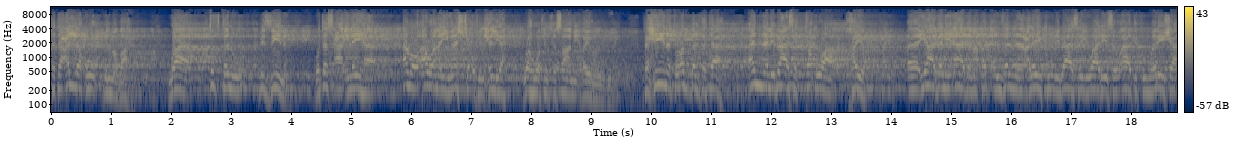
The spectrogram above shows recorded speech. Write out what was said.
تتعلق بالمظاهر وتفتن بالزينة وتسعى إليها أو من ينشأ في الحلية وهو في الخصام غير مبين. فحين تربى الفتاة أن لباس التقوى خير. آه يا بني آدم قد أنزلنا عليكم لباسا يواري سوآتكم وريشا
